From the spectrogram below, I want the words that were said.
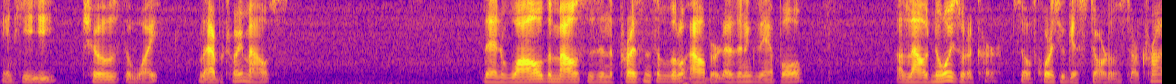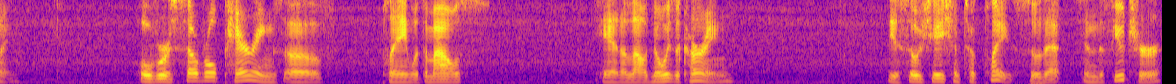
and he chose the white laboratory mouse, then while the mouse is in the presence of little Albert, as an example, a loud noise would occur. So, of course, he would get startled and start crying. Over several pairings of playing with the mouse and a loud noise occurring, the association took place so that in the future,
